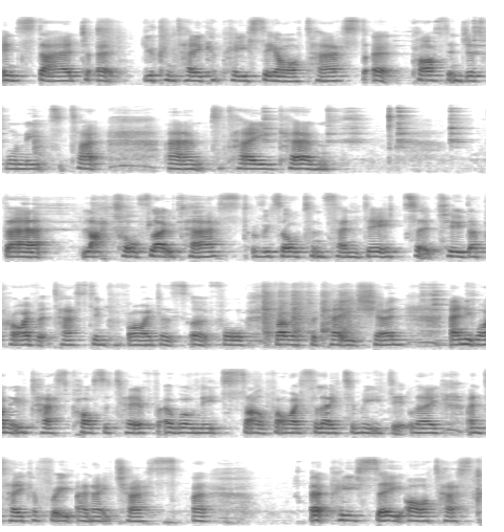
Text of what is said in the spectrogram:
instead uh, you can take a PCR test. Uh, passengers will need to take um, to take um, their lateral flow test result and send it to, to the private testing providers uh, for verification. Anyone who tests positive uh, will need to self-isolate immediately and take a free NHS uh, PCR test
